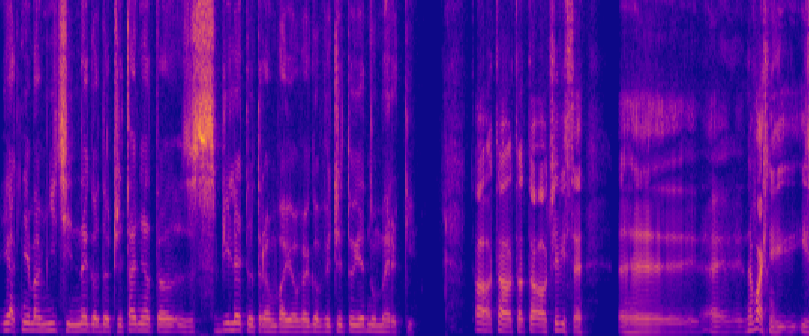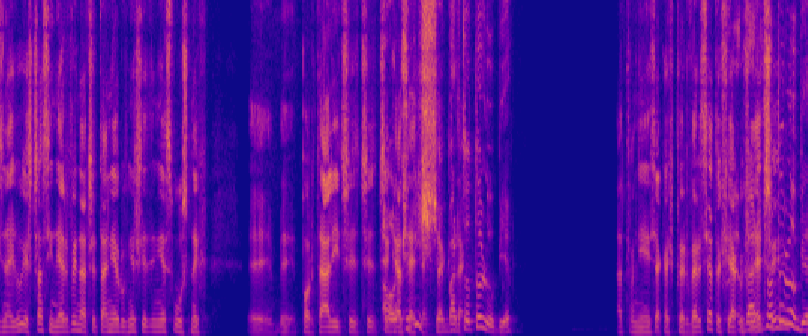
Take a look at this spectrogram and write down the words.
jak nie mam nic innego do czytania, to z biletu tramwajowego wyczytuję numerki. To, to, to, to oczywiste. No właśnie, i znajdujesz czas i nerwy na czytanie również jedynie słusznych portali czy, czy, czy gazetek. Oczywiście, tak, bardzo tak. to lubię. A to nie jest jakaś perwersja? To się jakoś bardzo leczy? Bardzo to lubię.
